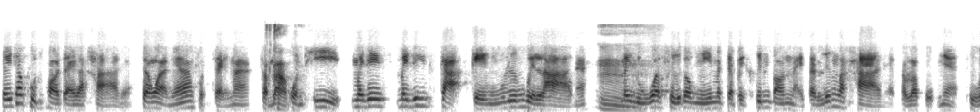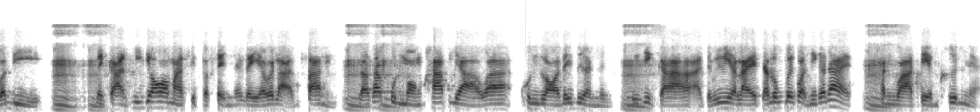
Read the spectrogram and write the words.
เฮ้ยถ้าคุณพอใจราคาเนี่ยจังหวะเนี้ยน่าสนใจมากสำหรับครับคนที่ไม่ได้ไม่ได้กะเกงเรื่องเวลานะอืมไม่รู้ว่าซื้อตรงนี้มันจะไปขึ้นตอนไหนแต่เรื่องราคาเนี่ยสำหรับผมเนี่ยถือว่าดีอืมอืมในการที่ย่อมา 10%ในระยะเวลาอันสั้นอืมแล้วถ้าอืมคุณมองภาพยาวว่าคุณรอได้เดือนหนึ่งอืมพฤศจิกาอาจจะไม่มีอะไรจะลงไปกว่านี้ก็ได้อืมธันวาเตรียมขึ้นเนี่ย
